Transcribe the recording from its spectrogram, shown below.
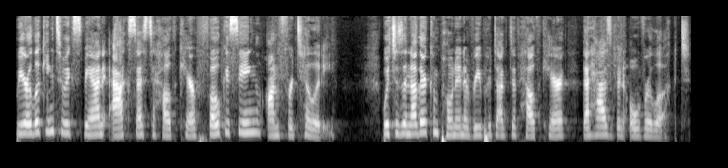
We are looking to expand access to health care focusing on fertility, which is another component of reproductive health care that has been overlooked.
